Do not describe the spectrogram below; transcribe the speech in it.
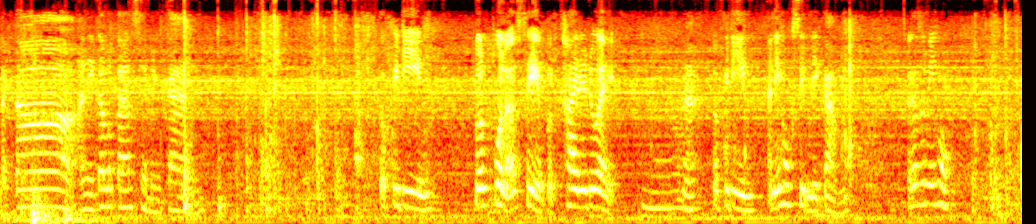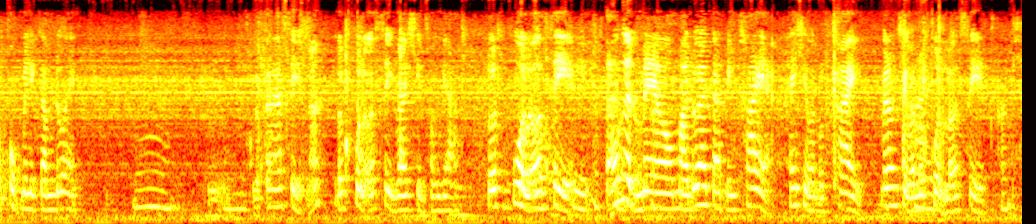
แล้วก็อันนี้ก็ลดการอักเสบเหมือนกันโกฟิดีน ลดปวดและอักเสบลดไข้ได้ด้วยนะโกฟิดีน อันนี้ 60มิลลิกรัม แล้วก็จะมี 6 6มิลลิกรัมด้วย อืม อืมลดการอักเสบนะลดปวดและอักเสบรายเขียนสองอย่างลดปวดและอักเสบแต่ถ้าเกิดแมวมาด้วยอาการเป็นไข้อะให้เขียนว่าลดไข้ ไม่ต้องเขียนว่าลดปวดและอักเสบโอเค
